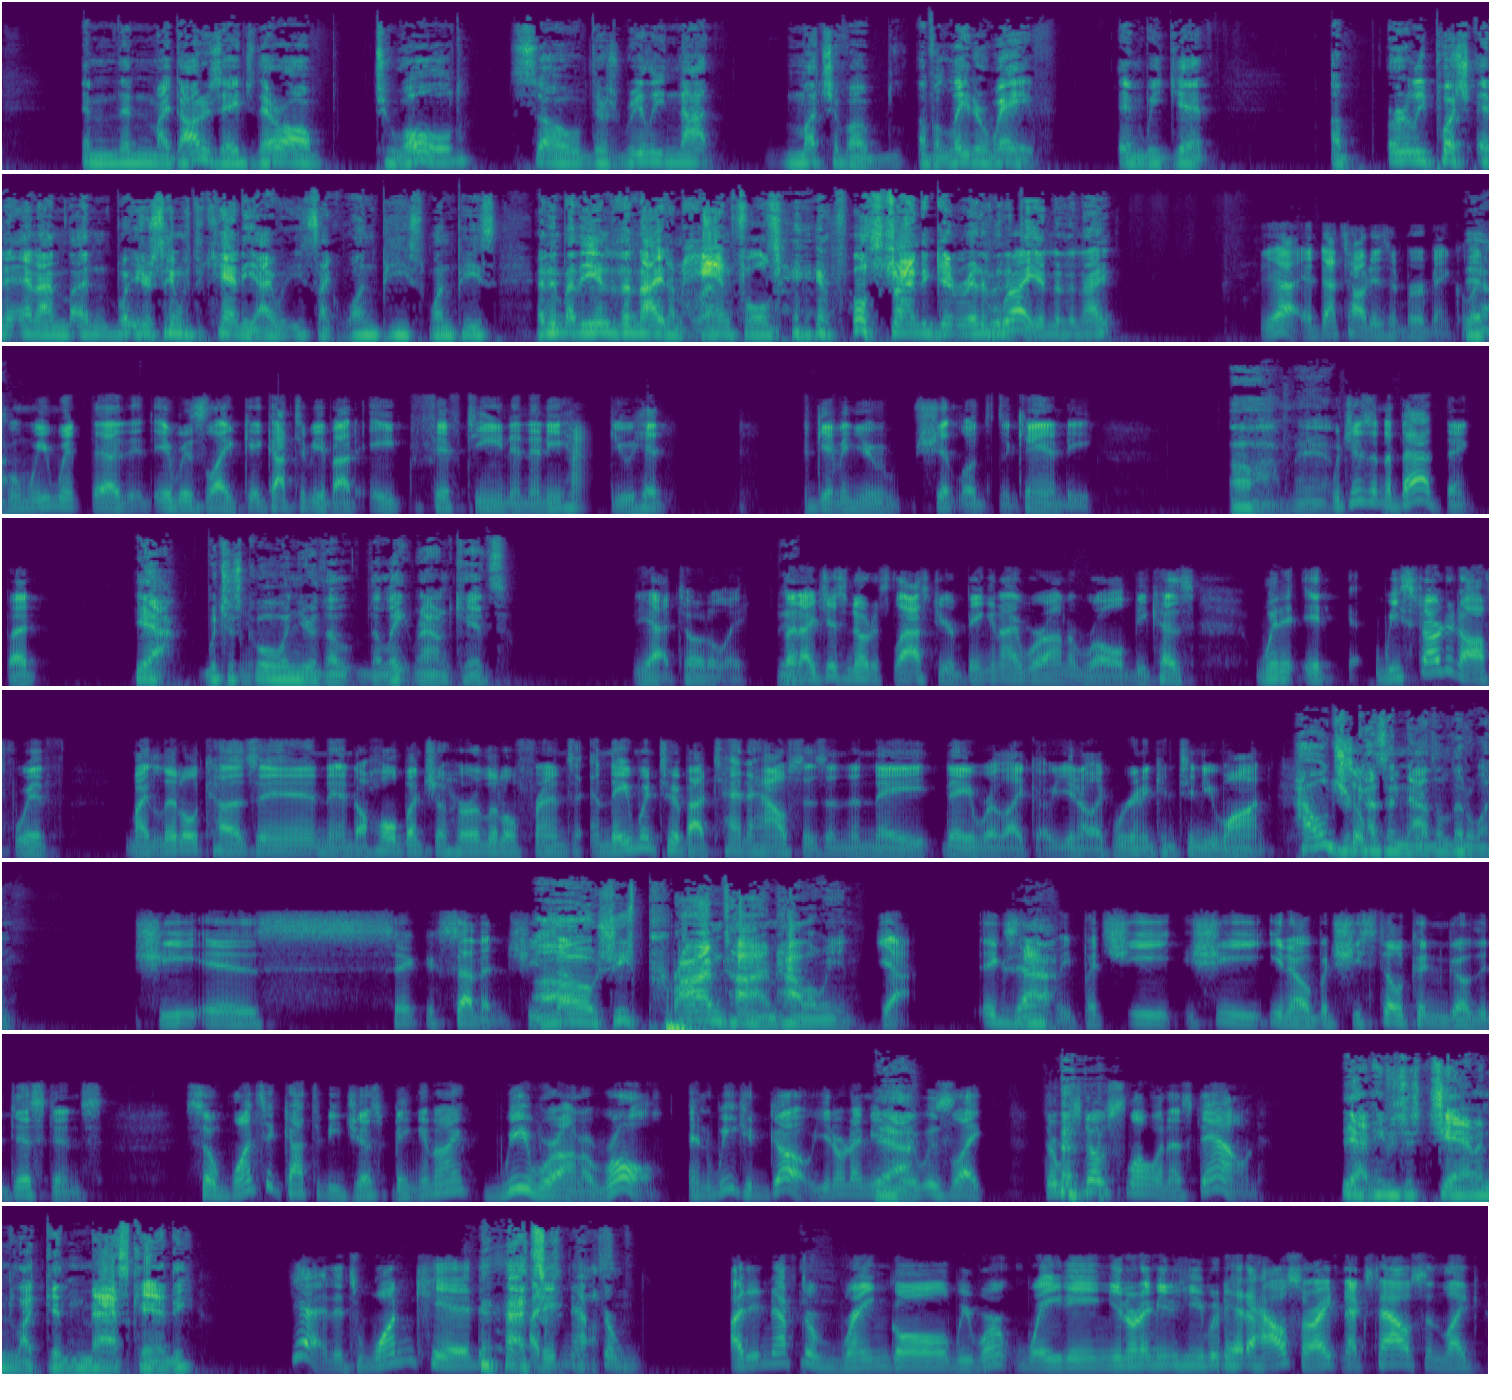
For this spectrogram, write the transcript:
And then my daughter's age, they're all too old, so there's really not much of a of a later wave, and we get early push. And and I'm and what you're saying with the candy, I it's like one piece, one piece, and then by the end of the night, I'm handfuls, handfuls trying to get rid of it right. at the end of the night. Yeah, and that's how it is in Burbank. Like yeah. when we went there, it, it, was like it got to be about eight fifteen, and anyhow you hit giving you shitloads of candy. Oh man, which isn't a bad thing, but yeah, which is hmm. cool when you're the the late round kids. Yeah, totally. Yeah. But I just noticed last year, Bing and I were on a roll because when it, it we started off with my little cousin and a whole bunch of her little friends, and they went to about ten houses, and then they they were like, oh, you know, like we're going to continue on. How old's your so, cousin now, the little one? She is six, seven. She's oh, seven. she's prime time Halloween. Yeah, exactly. Yeah. But she she you know, but she still couldn't go the distance. So once it got to be just Bing and I, we were on a roll and we could go. You know what I mean? Yeah. It was like there was no slowing us down. Yeah, and he was just jamming, like getting mass candy. Yeah, and it's one kid. I didn't awesome. have to. I didn't have to wrangle. We weren't waiting. You know what I mean? He would hit a house. All right, next house, and like,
